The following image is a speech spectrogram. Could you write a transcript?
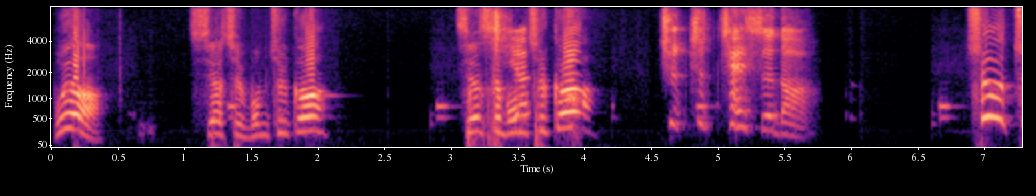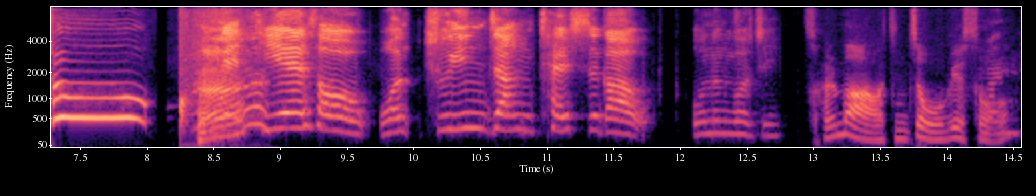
뭐야 지하철 멈출까? 지하철 지하- 멈출까? 추추 찰스다. 추추 근데 뒤에서 원 주인장 찰스가 오는 거지. 설마 진짜 오겠어 그만.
